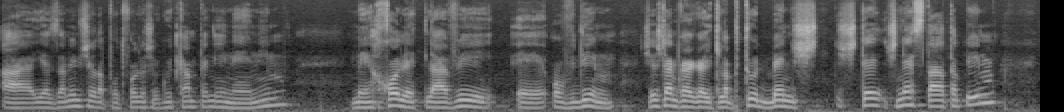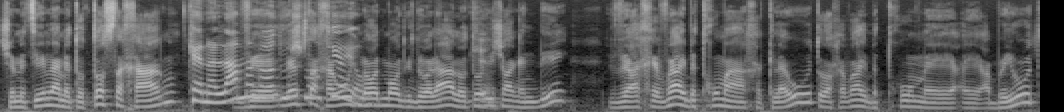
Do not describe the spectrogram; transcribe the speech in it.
היזמים של הפורטפוליו של גוד קמפני נהנים מיכולת להביא אה, עובדים שיש להם כרגע התלבטות בין ש- שתי, שני סטארט-אפים שמציעים להם את אותו שכר, כן, הלמה מאוד ויש משמעותי תחרות היום. מאוד מאוד גדולה על אותו כן. איש R&D, והחברה היא בתחום החקלאות, או החברה היא בתחום אה, אה, הבריאות,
